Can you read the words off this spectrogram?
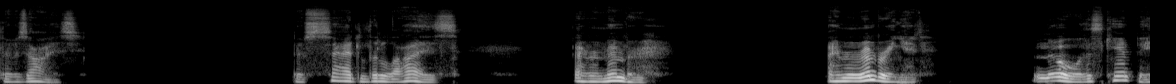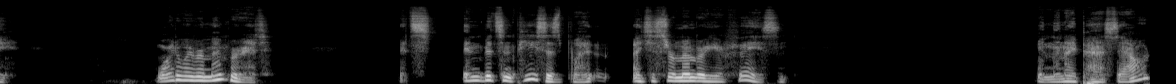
Those eyes. Those sad little eyes. I remember. I'm remembering it. No, this can't be. Why do I remember it? It's in bits and pieces, but I just remember your face. And then I passed out?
